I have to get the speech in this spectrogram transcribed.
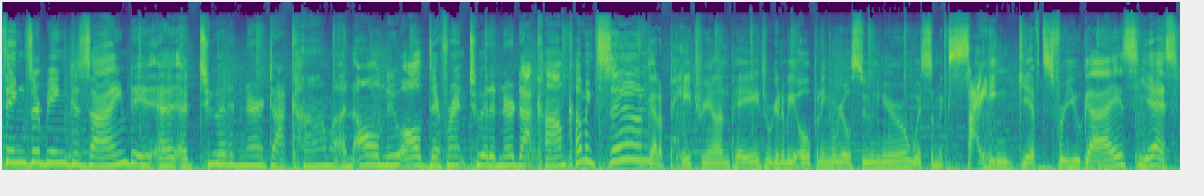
things are being designed a, a uh, uh, two-headednerd.com an all new all different two-headednerd.com coming soon Got a Patreon page we're going to be opening real soon here with some exciting gifts for you guys. yes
